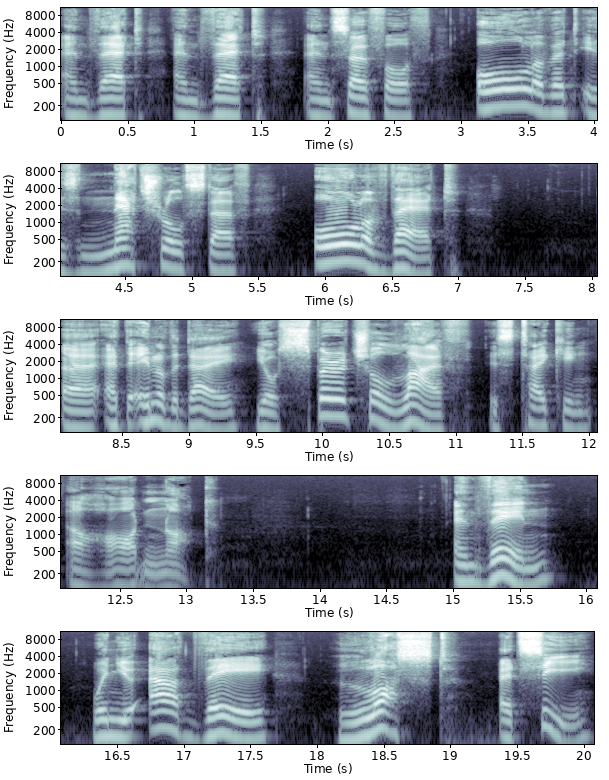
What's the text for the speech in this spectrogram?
and that and that and so forth. All of it is natural stuff. All of that uh, at the end of the day your spiritual life is taking a hard knock. And then when you're out there lost at sea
